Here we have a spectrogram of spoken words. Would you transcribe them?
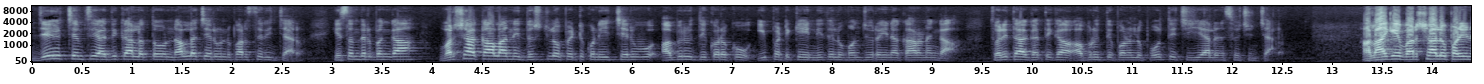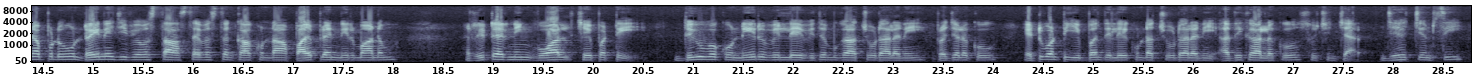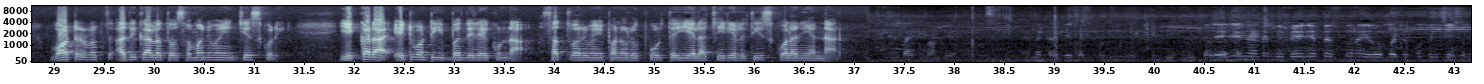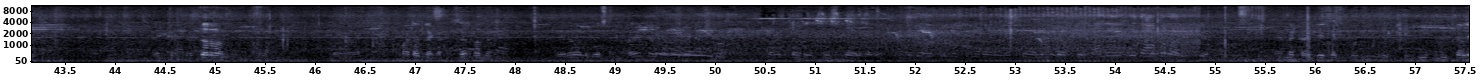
GHMC అధికారులతో నల్ల చెరువును పరిశీలించారు. ఈ సందర్భంగా వర్షాకాలాన్ని దృష్టిలో పెట్టుకుని చెరువు అభివృద్ధి కొరకు ఇప్పటికే నిధులు మంజూరైన కారణంగా త్వరితగతిగా అభివృద్ధి పనులు పూర్తి చేయాలని సూచించారు. అలాగే వర్షాలు పడినప్పుడు డ్రైనేజీ వ్యవస్థ అస్తవ్యస్తం కాకుండా పైప్లైన్ నిర్మాణం రిటర్నింగ్ వాల్ చేపట్టి దిగువకు నీరు వెళ్ళే విధముగా చూడాలని ప్రజలకు ఎటువంటి ఇబ్బంది లేకుండా చూడాలని అధికారులకు సూచించారు. జిహెచ్ఎంసీ వాటర్ వర్క్స్ అధికారులతో సమన్వయం చేసుకుని ఎక్కడ ఎటువంటి ఇబ్బంది లేకుండా సత్వరమే పనులు పూర్తయ్యేలా చర్యలు తీసుకోవాలని అన్నారు. చూసుకోవాలి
